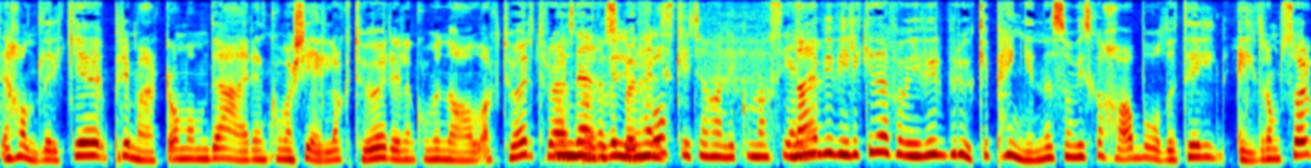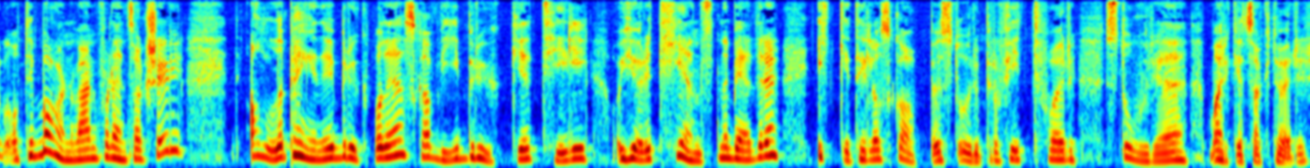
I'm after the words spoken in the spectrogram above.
Det handler ikke primært om om det er en kommersiell aktør eller en kommunal aktør, tror jeg. Men dere vil jo helst ikke ha de kommersielle? Nei, vi vil ikke det. For vi vil bruke pengene som vi skal ha både til eldreomsorg og til barnevern for den saks skyld. Alle pengene vi bruker på det, skal vi bruke til å gjøre tjenestene bedre, ikke til å skape store profitt for store markedsaktører.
